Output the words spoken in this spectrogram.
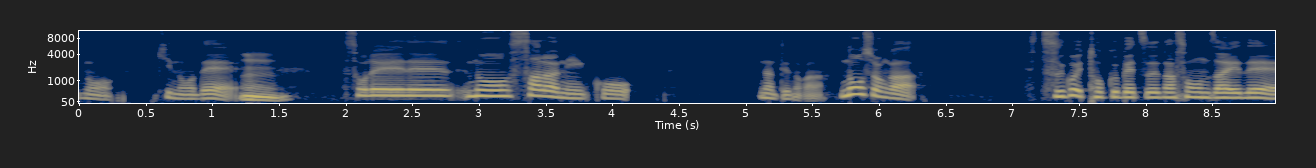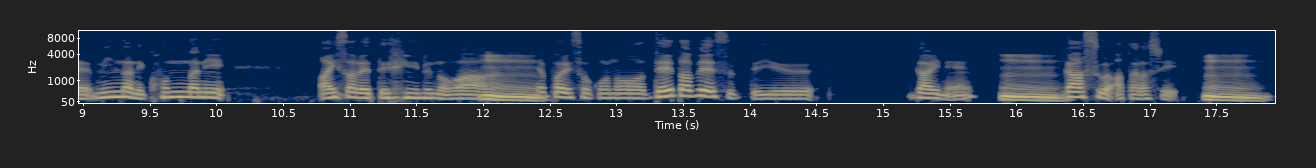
の機能で、うん。それのさらにこうなんていうのかな。 Notion がすごい特別な存在でみんなにこんなに愛されているのは、うん。やっぱりそこのデータベースっていう概念うん。がすごい新しいっうん。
